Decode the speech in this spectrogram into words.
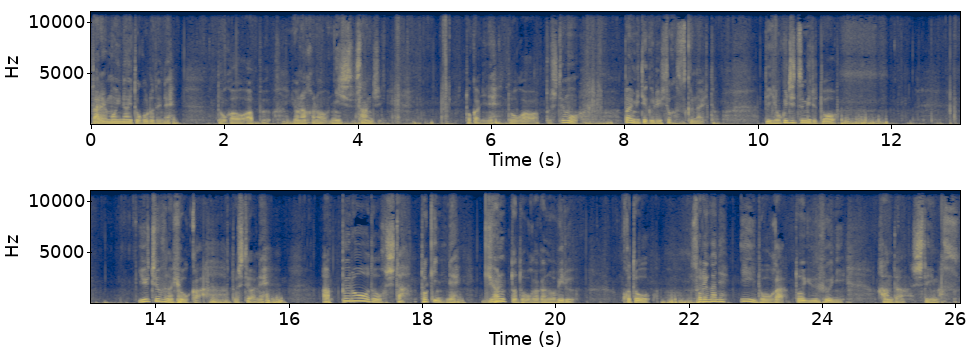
誰もいないところでね動画をアップ夜中の2時3時とかにね動画をアップしてもやっぱり見てくれる人が少ないと。で翌日見ると YouTube の評価としてはねアップロードをした時にねギュンと動画が伸びることをそれがねいい動画というふうに判断しています。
